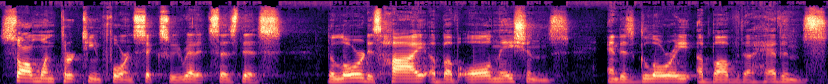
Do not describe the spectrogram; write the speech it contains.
Psalm 113, 4 and 6, we read it, says this The Lord is high above all nations, and his glory above the heavens.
